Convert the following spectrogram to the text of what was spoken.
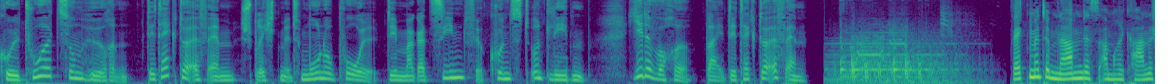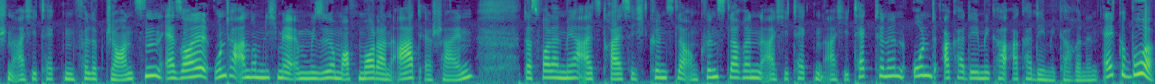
Kultur zum Hören. Detektor FM spricht mit Monopol, dem Magazin für Kunst und Leben. Jede Woche bei Detektor FM. Weg mit dem Namen des amerikanischen Architekten Philip Johnson. Er soll unter anderem nicht mehr im Museum of Modern Art erscheinen. Das fordern mehr als 30 Künstler und Künstlerinnen, Architekten, Architektinnen und Akademiker, Akademikerinnen. Elke Buhr,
